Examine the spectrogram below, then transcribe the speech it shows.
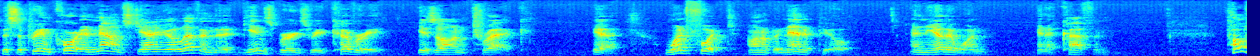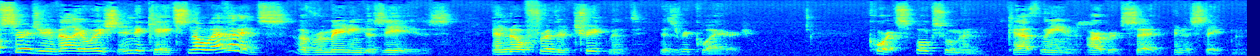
The Supreme Court announced January 11 that Ginsburg's recovery is on track. Yeah, one foot on a banana peel and the other one in a coffin. Post-surgery evaluation indicates no evidence of remaining disease and no further treatment is required. Court spokeswoman Kathleen Arberg said in a statement.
